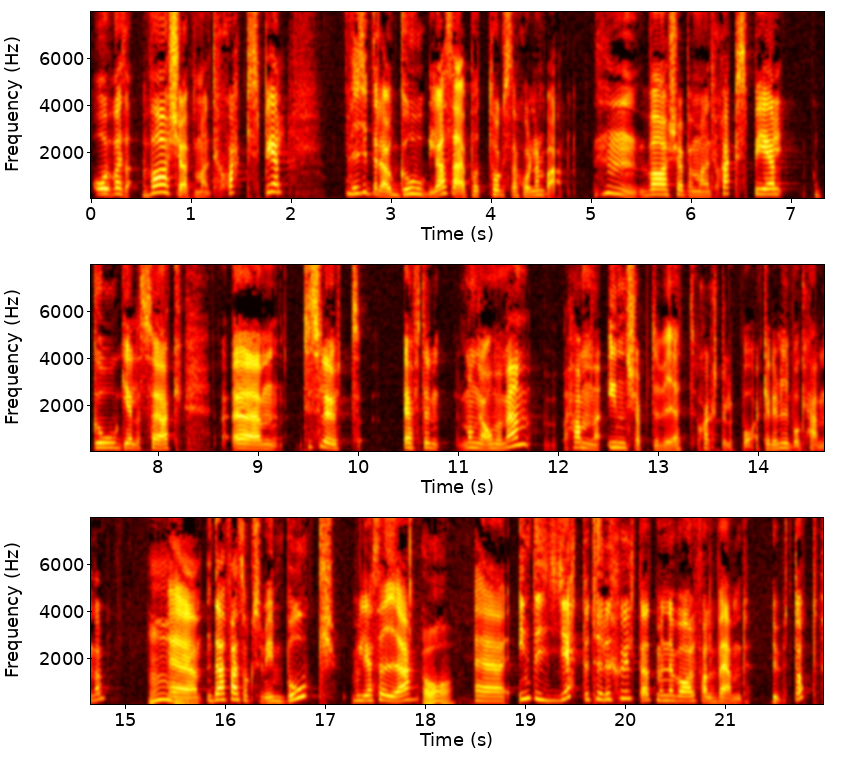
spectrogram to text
Och var köper man ett schackspel? Vi sitter där och googlar så här på tågstationen. Bara, hmm, var köper man ett schackspel? Google, sök. Ehm, till slut, efter många om och men, hamna, inköpte vi ett schackspel på Akademibokhandeln. Ehm, där fanns också min bok, vill jag säga. Åh, Eh, inte jättetydligt skyltat, men den var i alla fall vänd utåt.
